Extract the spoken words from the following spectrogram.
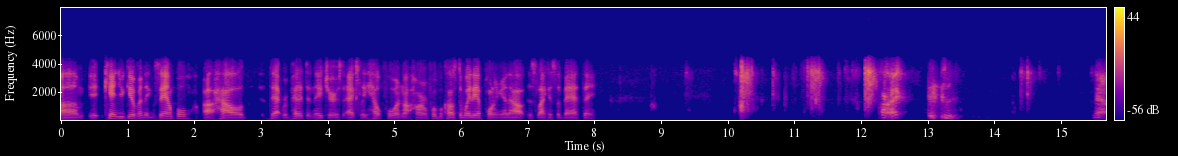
um, it, can you give an example uh, how that repetitive nature is actually helpful and not harmful? Because the way they're pointing it out, it's like it's a bad thing. All right. now,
